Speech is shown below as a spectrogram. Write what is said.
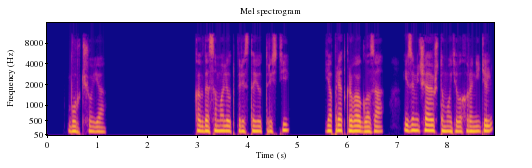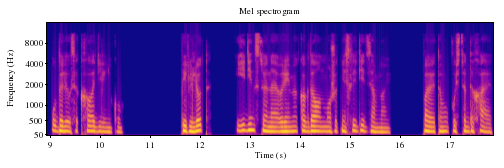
— бурчу я. Когда самолет перестает трясти, я приоткрываю глаза и замечаю, что мой телохранитель удалился к холодильнику. Перелет — единственное время, когда он может не следить за мной, поэтому пусть отдыхает.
